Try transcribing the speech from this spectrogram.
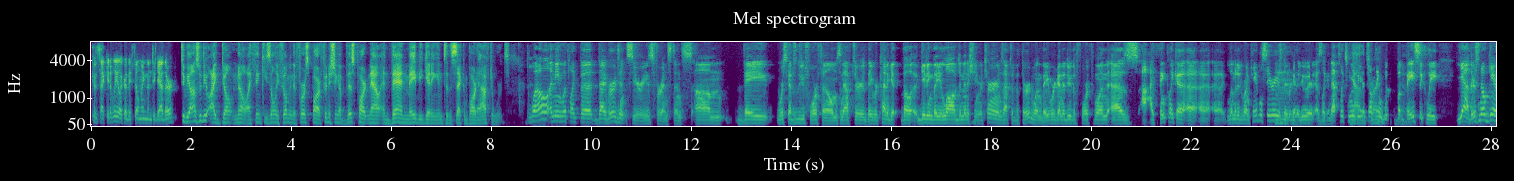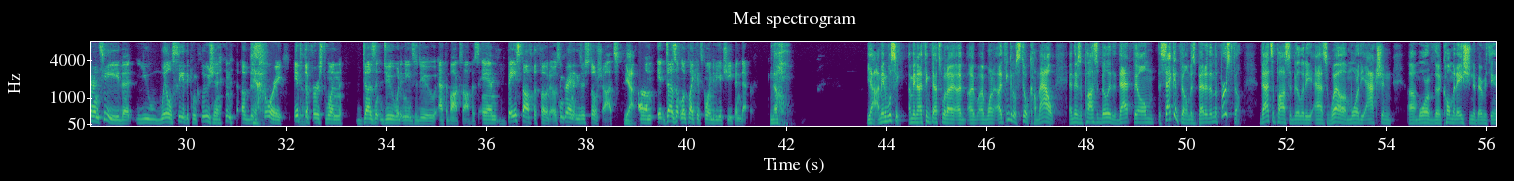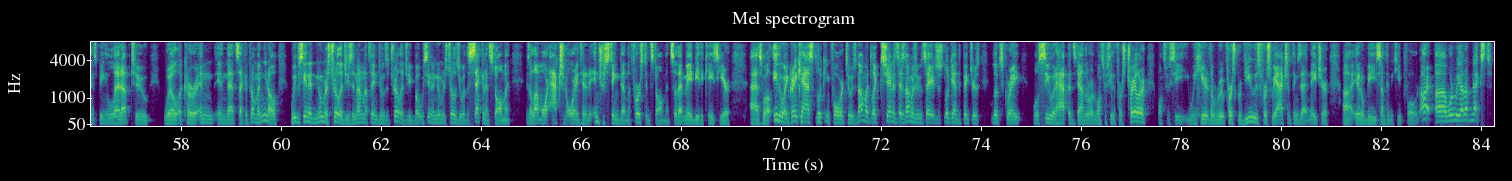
consecutively? Like, are they filming them together? To be honest with you, I don't know. I think he's only filming the first part, finishing up this part now, and then maybe getting into the second part afterwards. Well, I mean, with like the Divergent series, for instance, um, they were scheduled to do four films, and after they were kind of get the getting the law of diminishing returns, after the third one, they were going to do the fourth one as I think like a, a, a limited run cable series. They were Mm. going to do it as like a Netflix movie Yeah, or something. right. But but Yeah. basically, yeah, there's no guarantee that you will see the conclusion of the Yeah. story if the first one doesn't do what it needs to do at the box office. And based off the photos, and granted, these are still shots, Yeah. um, it doesn't look like it's going to be a cheap endeavor. No. Yeah, I mean, we'll see. I mean, I think that's what I I, I want. I think it'll still come out, and there's a possibility that that film, the second film, is better than the first film. That's a possibility as well. More of the action, uh, more of the culmination of everything that's being led up to will occur in in that second film. And you know, we've seen it in numerous trilogies, and I'm not saying Dune's a trilogy, but we've seen a numerous trilogy where the second installment is a lot more action oriented and interesting than the first installment. So that may be the case here as well. Either way, great cast. Looking forward to it. It's not much like Shannon says, not much we can say. Just looking at the pictures, looks great. We'll see what happens down the road once we see the first trailer, once we see we hear the re- first reviews, first reaction, things that nature. Uh, it'll be something to keep forward. All right, uh, what do we got up next?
